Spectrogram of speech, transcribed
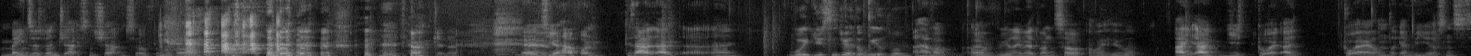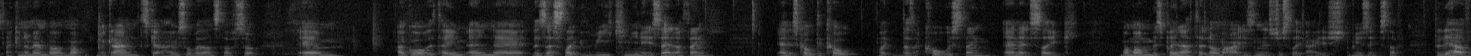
Mine's was when Jackson shot himself in the bar. okay, no. Uh, do you Um, have one? Because I, I, I, Well, you said you had a weird one. I have a, I a want, really weird one. So I want to hear that. I, I used to go, I go to Ireland like every year since I can remember. My, my grand's got a house over there and stuff, so um, I go all the time. And uh, there's this like wee community centre thing, and it's called the cult. Like there's a cultist thing, and it's like my mum was playing at it, and all my aunties, and it's just like Irish music and stuff. But they have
